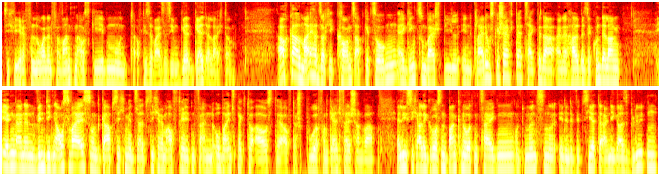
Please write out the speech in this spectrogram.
sich für ihre verlorenen Verwandten ausgeben und auf diese Weise sie um Geld erleichtern. Auch Karl May hat solche Cons abgezogen. Er ging zum Beispiel in Kleidungsgeschäfte, zeigte da eine halbe Sekunde lang irgendeinen windigen Ausweis und gab sich mit selbstsicherem Auftreten für einen Oberinspektor aus, der auf der Spur von Geldfälschern war. Er ließ sich alle großen Banknoten zeigen und Münzen, identifizierte einige als Blüten,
